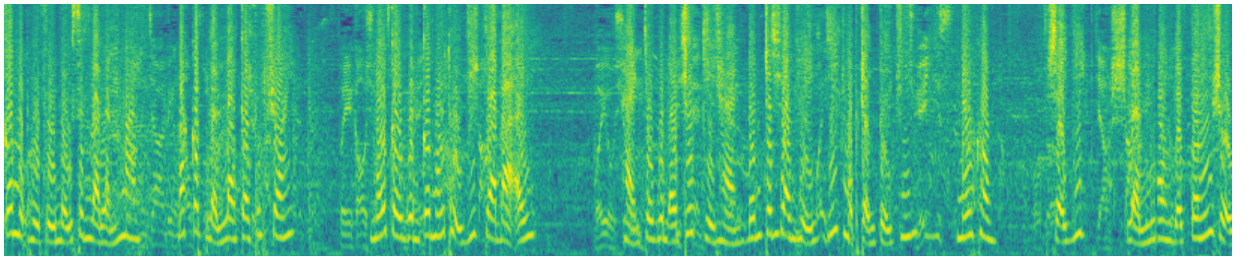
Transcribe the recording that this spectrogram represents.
có một người phụ nữ xinh là Lãnh Ma Bắt cóc lệnh Lan Cao Phúc soái Nếu Cao Huynh có mối thù giết cha bà ấy Hạn cho Huynh ở trước kỳ hạn Đến trấn quan hỷ giết một trận tự chiến. Nếu không, Sẽ giết lệnh Lan để tế rượu.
